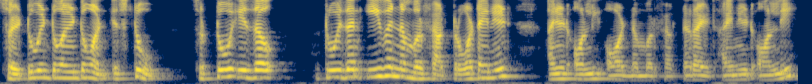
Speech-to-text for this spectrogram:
Sorry, 2 into 1 into 1 is 2. So 2 is a 2 is an even number factor. What I need? I need only odd number factor, right? I need only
